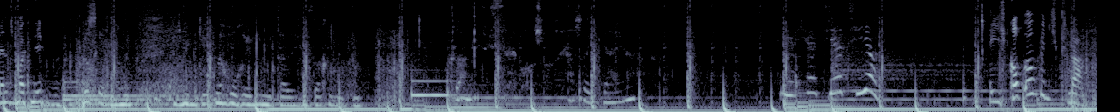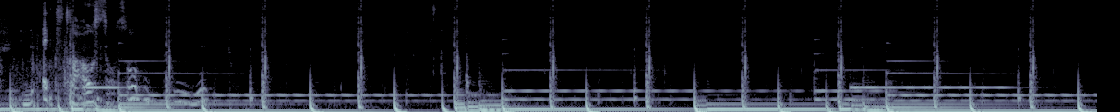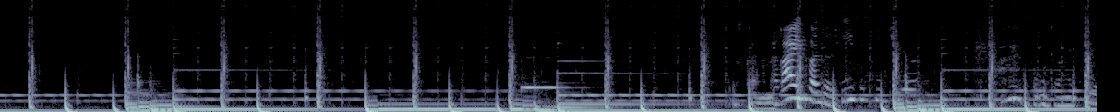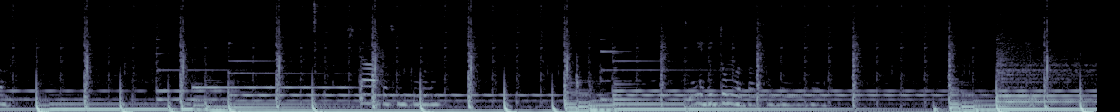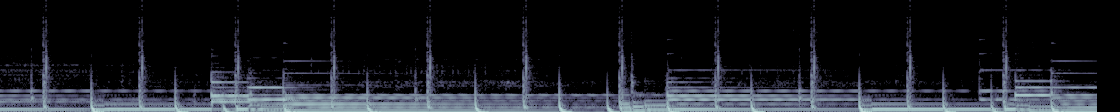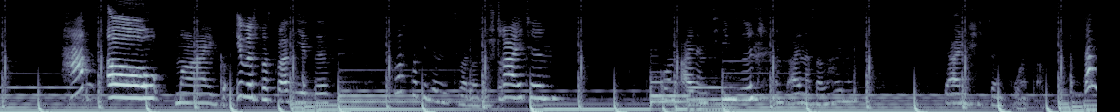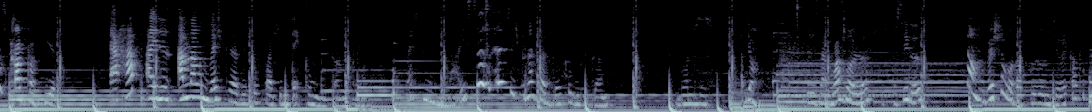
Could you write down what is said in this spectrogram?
Wenn es Magneten plus damit, also mit Gegner hochheben mit solche Sachen machen. Schlagen die sich selber aus. Das ist ja geil. Hier, jetzt, jetzt, hier. Ich komme irgendwie nicht klar. Diese extra Austausch. Deckung gegangen. Und dann ist es. Ja. Soll ich sagen, was, Leute? Was passiert ist? Ja, Wächter wurde abgeschlossen, direkt kaputt.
